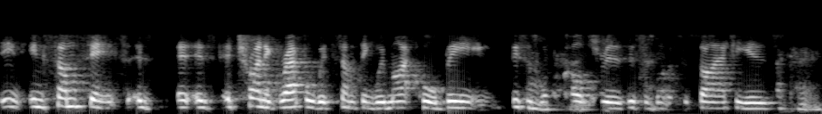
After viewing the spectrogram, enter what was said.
in, in some sense as, as, as trying to grapple with something we might call being, this is what a culture is. This is what a society is. Okay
